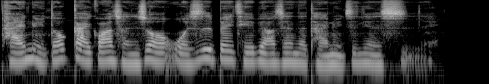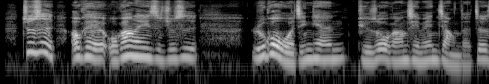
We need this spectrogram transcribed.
台女都盖瓜承受我是被贴标签的台女这件事、欸，哎。就是 OK，我刚刚的意思就是，如果我今天，比如说我刚刚前面讲的这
